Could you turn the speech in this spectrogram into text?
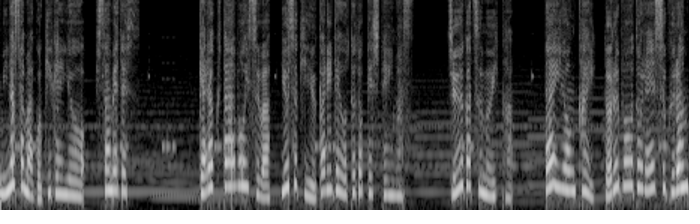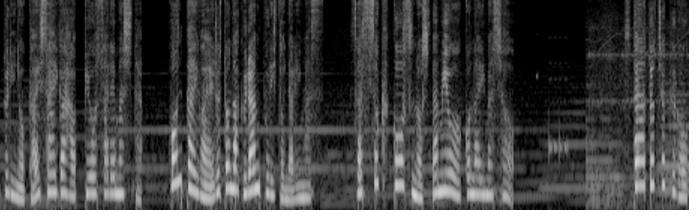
皆様ごきげんよう、ひさめです。キャラクターボイスは、ゆずきゆかりでお届けしています。10月6日、第4回ドルボードレースグランプリの開催が発表されました。今回はエルトナグランプリとなります。早速コースの下見を行いましょう。スタート直後、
